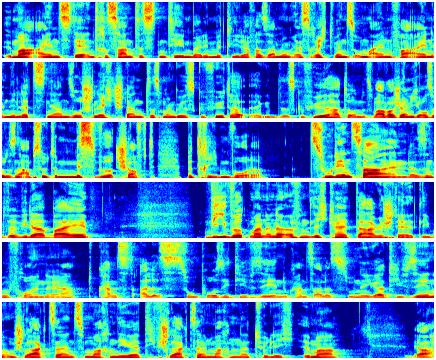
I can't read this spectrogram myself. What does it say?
immer eins der interessantesten Themen bei den Mitgliederversammlungen. Erst recht, wenn es um einen Verein in den letzten Jahren so schlecht stand, dass man das Gefühl, äh, das Gefühl hatte, und es war wahrscheinlich auch so, dass eine absolute Misswirtschaft betrieben wurde. Zu den Zahlen, da sind wir wieder bei, wie wird man in der Öffentlichkeit dargestellt, liebe Freunde, ja? Du kannst alles zu positiv sehen, du kannst alles zu negativ sehen, um Schlagzeilen zu machen. Negativ-Schlagzeilen machen natürlich immer ja,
